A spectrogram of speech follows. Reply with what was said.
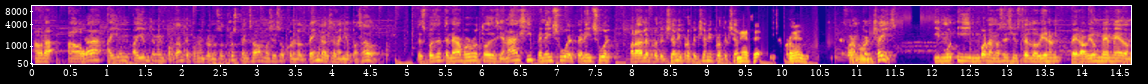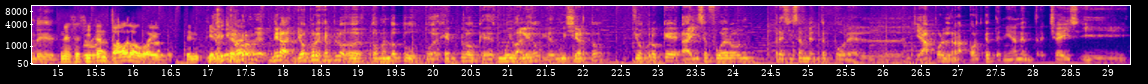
Ahora, ahora hay un, hay un tema importante. Por ejemplo, nosotros pensábamos eso con los Bengals el año pasado. Después de tener a Burrow, todos decían, ah, sí, Penny Sewell, Penny Sewell, para darle protección y protección y protección. y se fueron, con Chase. Y, y, bueno, no sé si ustedes lo vieron, pero había un meme donde... Necesitan todo, güey. Eh, mira, yo por ejemplo, eh, tomando tu, tu ejemplo que es muy válido y es muy cierto, yo creo que ahí se fueron precisamente por el, ya por el rapport que tenían entre Chase y,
